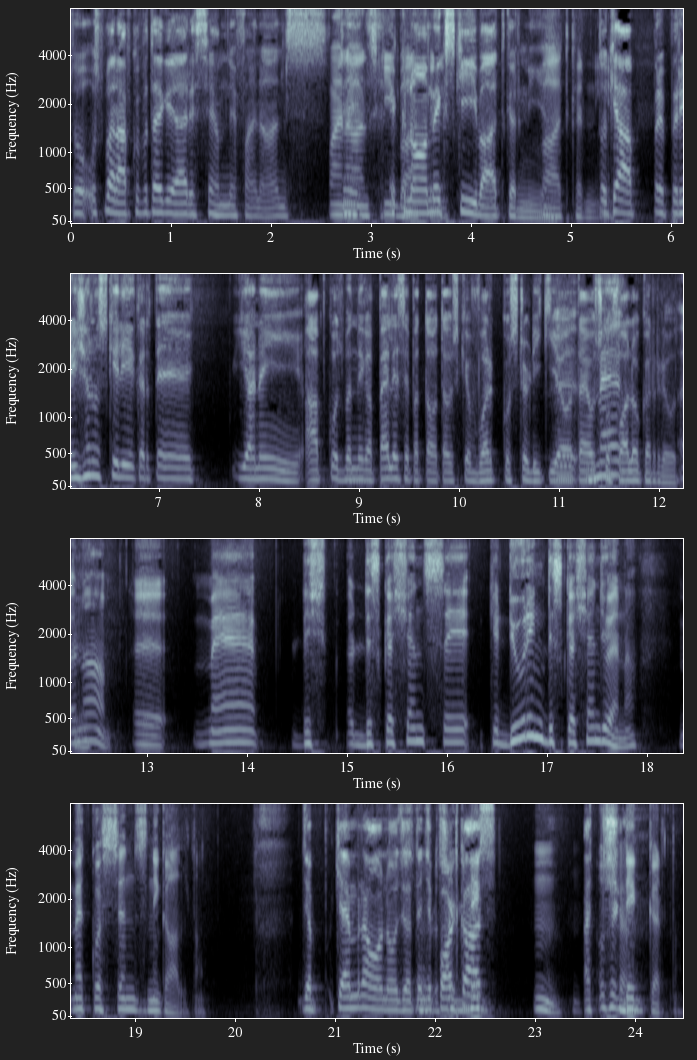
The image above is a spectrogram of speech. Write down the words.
تو اس پر آپ کو پتا ہے کہ یار اس سے ہم نے فائنانس فائنانس کی اکنامکس کی بات کرنی ہے۔ بات کرنی تو کیا آپ پریپریشن اس کے لیے کرتے ہیں؟ یا نہیں آپ کو اس بندے کا پہلے سے پتا ہوتا ہے اس کے ورک کو اسٹڈی کیا ہوتا ہے اس کو فالو کر رہے ہوتے ہیں۔ نا میں ڈسکشن سے کہ ڈیورنگ ڈسکشن جو ہے نا میں کوشچنز نکالتا ہوں۔ جب کیمرہ آن ہو جاتے ہیں جب پوڈ کاسٹ اسے ڈگ کرتا ہوں۔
